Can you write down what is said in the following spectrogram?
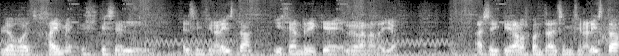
Luego Jaime, que es el, el, semifinalista. Y Henry, que lo he ganado yo. Así que vamos contra el semifinalista.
